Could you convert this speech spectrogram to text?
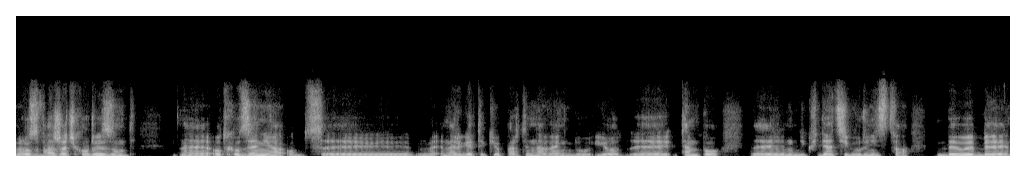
rozważać horyzont e, odchodzenia od e, energetyki opartej na węglu i od tempo likwidacji górnictwa byłyby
